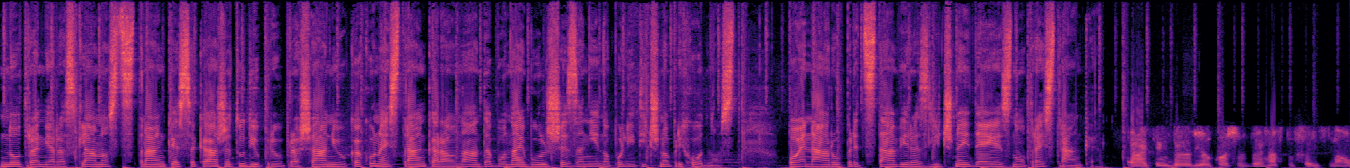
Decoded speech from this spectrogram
Notranja razklanost stranke se kaže tudi pri vprašanju, kako naj stranka ravna, da bo najboljše za njeno politično prihodnost. Po enaru predstavi različne ideje znotraj stranke. And I think the real questions they have to face now,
